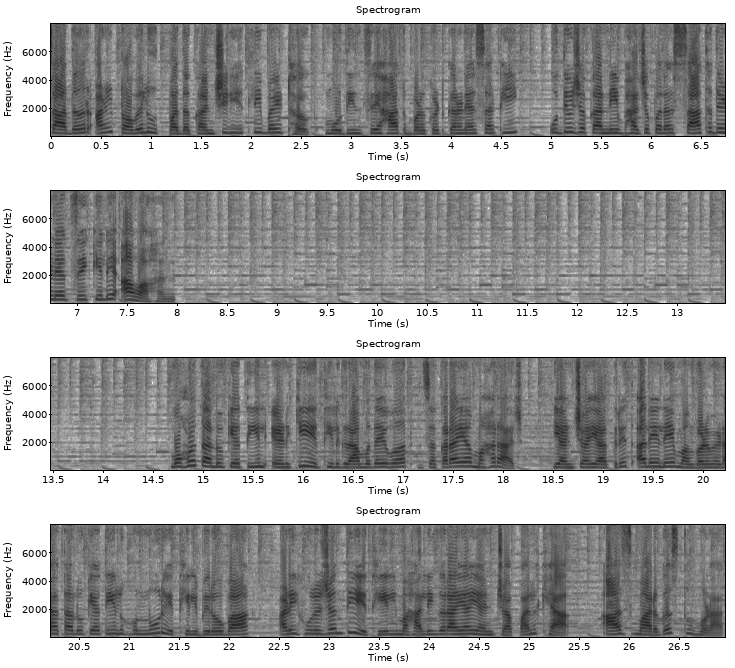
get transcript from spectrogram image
चादर आणि टॉवेल उत्पादकांची घेतली बैठक. मोदींचे हात बळकट करण्यासाठी उद्योजकांनी भाजपला साथ देण्याचे केले आवाहन. मोहोळ तालुक्यातील एणकी येथील ग्रामदैवत जकराया महाराज यांच्या यात्रेत आलेले मंगळवेढा तालुक्यातील हुन्नूर येथील बिरोबा आणि हुलजंती येथील महालिंगराया यांच्या पालख्या आज मार्गस्थ होणार.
